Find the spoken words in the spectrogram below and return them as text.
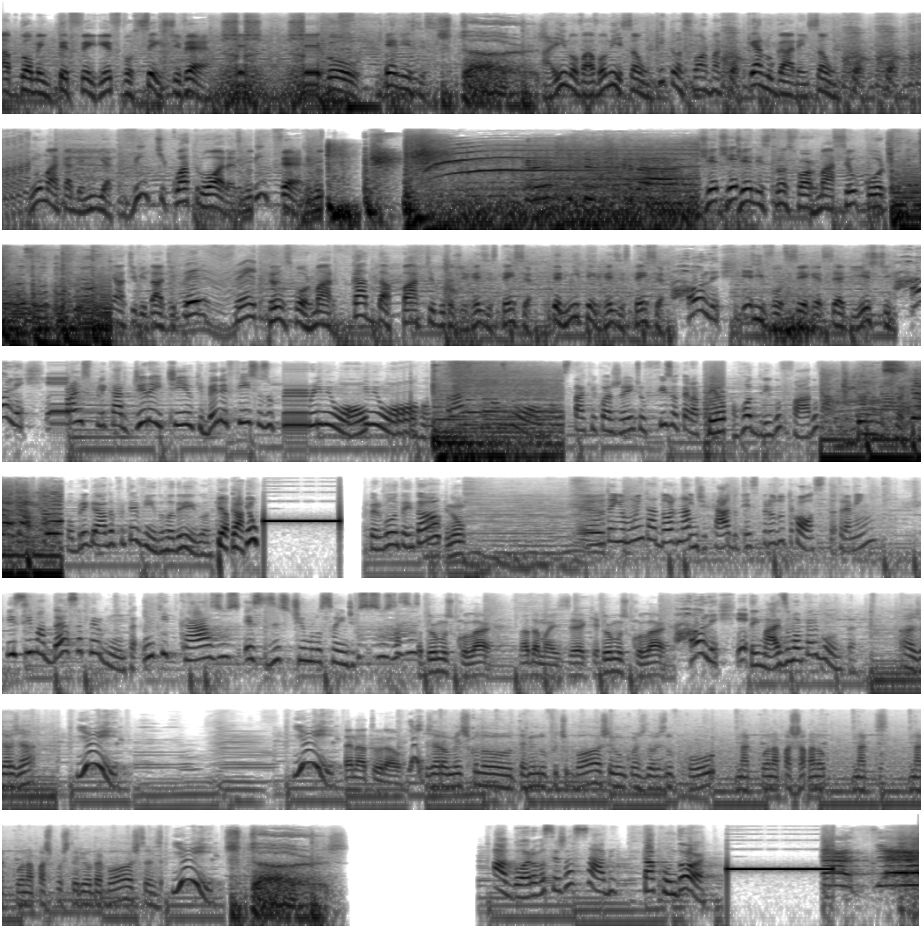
abdômen perfeito e você estiver. Che chegou Genesis Stars. A inovável missão que transforma qualquer lugar em São em uma academia 24 horas no inferno. Genes transformar seu corpo em atividade perfeita. Transformar cada parte do de resistência permitem resistência. E você recebe este para explicar direitinho que benefícios o Premium On, Premium On traz para o nosso On. Está aqui com a gente o fisioterapeuta Rodrigo Fago. Dança. Obrigada por ter vindo, Rodrigo. Eu... Pergunta então? Não. Eu tenho muita dor na indicado. Esse produto costa para mim? Em cima dessa pergunta, em que casos esses estímulos são indicados? A dor muscular nada mais é que dor muscular. Tem mais uma pergunta. Ah, já, já. E aí? E aí? É natural. Geralmente quando eu termino o futebol, chego com as dores no corpo, na cor, na parte, na, na, na, cor, na parte posterior da bosta. E aí? Stars. Agora você já sabe. Tá com dor? É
